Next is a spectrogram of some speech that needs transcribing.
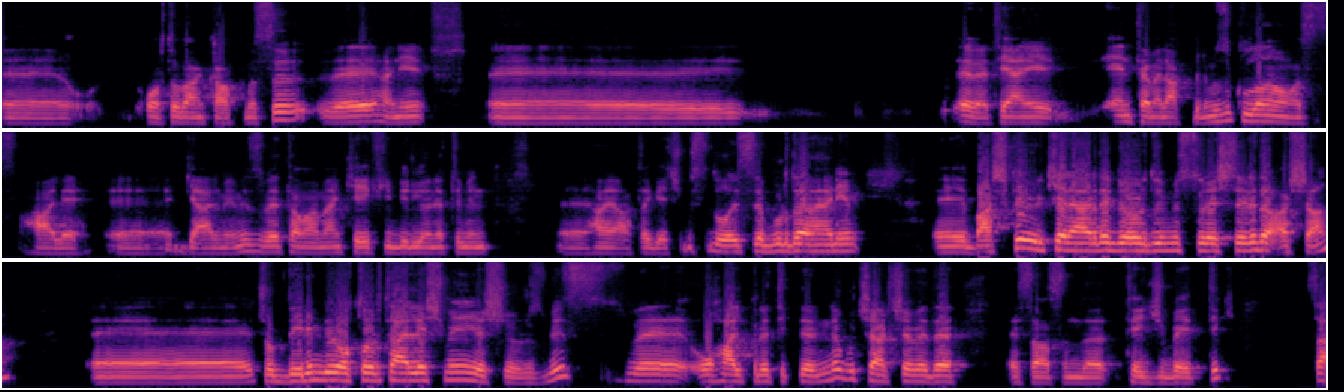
e, ortadan kalkması ve hani e, evet yani en temel haklarımızı kullanamamız hale e, gelmemiz ve tamamen keyfi bir yönetimin e, hayata geçmesi. Dolayısıyla burada hani e, başka ülkelerde gördüğümüz süreçleri de aşan e, çok derin bir otoriterleşmeyi yaşıyoruz biz ve o hal pratiklerini de bu çerçevede esasında tecrübe ettik. E,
